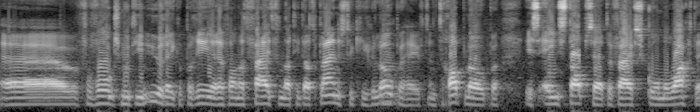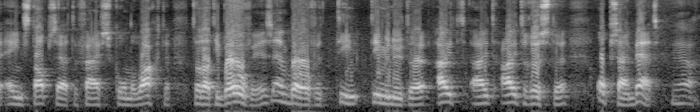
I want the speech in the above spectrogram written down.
Ja. Vervolgens moet hij een uur recupereren van het feit van dat hij dat kleine stukje gelopen heeft. Een trap lopen is één stap zetten, vijf seconden wachten, één stap zetten, vijf seconden wachten, totdat hij boven is. En boven tien, tien minuten uit, uit, uitrusten op zijn bed. ja.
